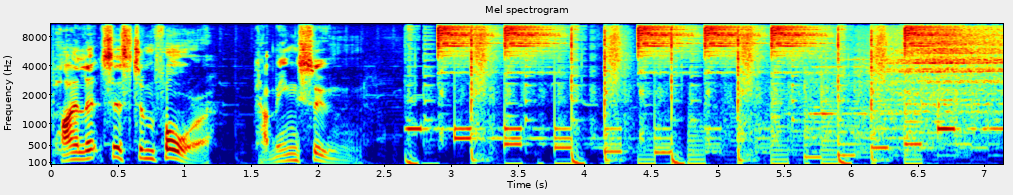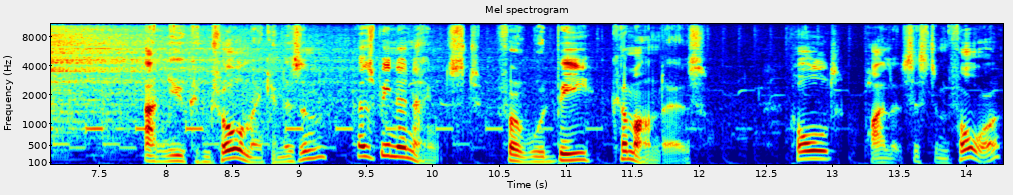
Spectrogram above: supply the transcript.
Pilot System 4 coming soon. A new control mechanism has been announced for would-be commanders. Called Pilot System 4,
